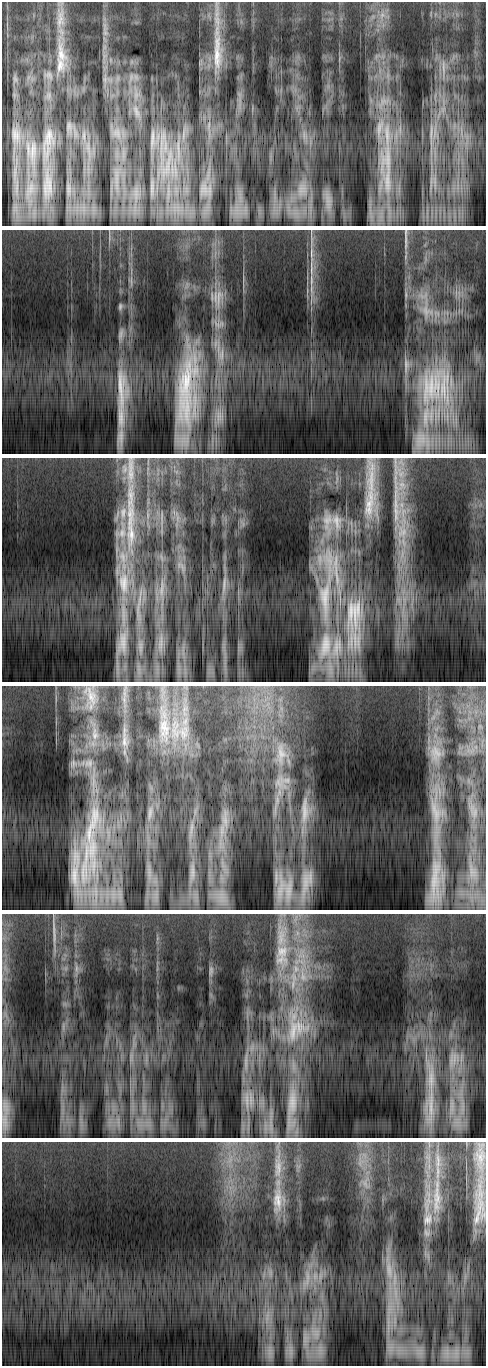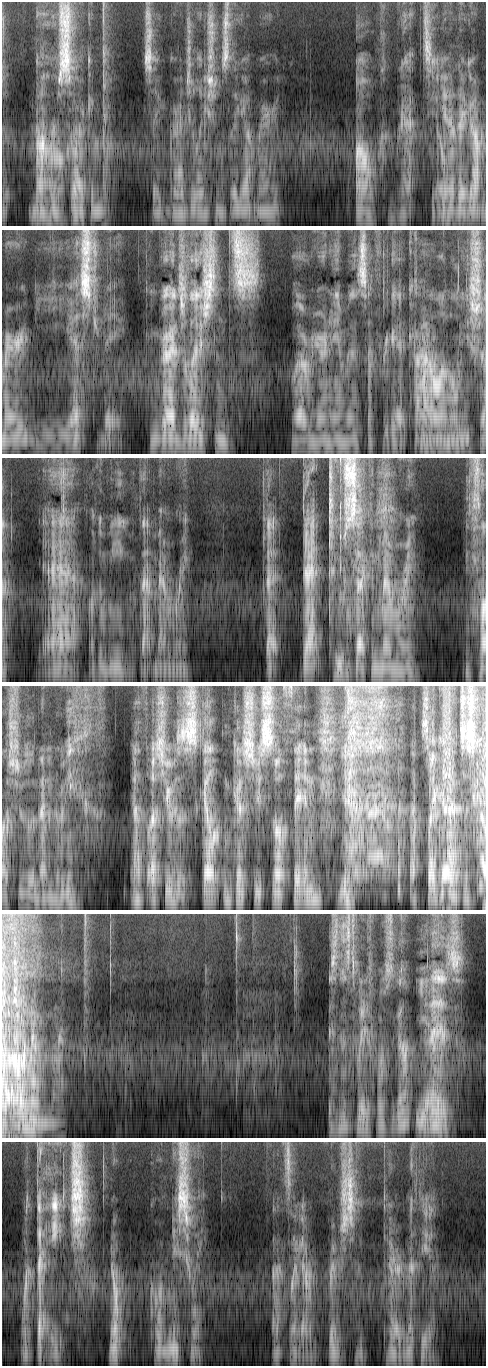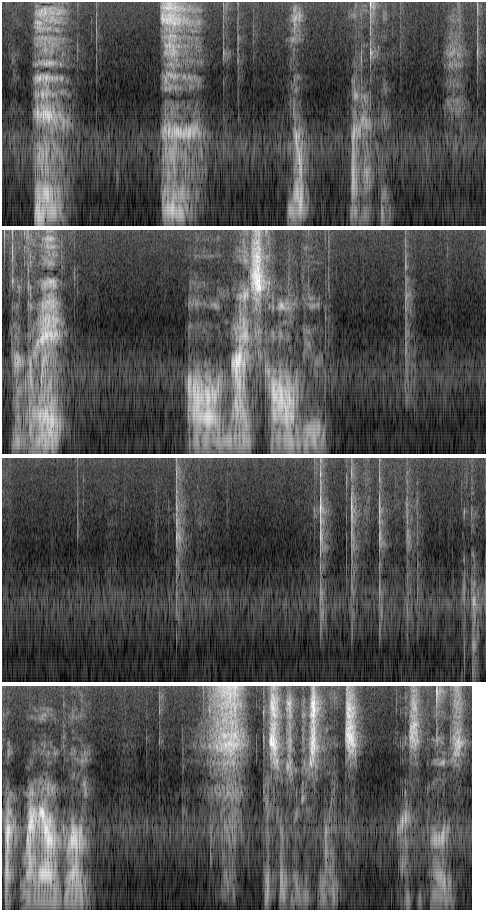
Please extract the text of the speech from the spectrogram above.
I don't know if I've said it on the channel yet, but I want a desk made completely out of bacon. you haven't, but now you have. Oh, Laura. Yeah. Come on. You actually went through that cave pretty quickly. Usually I get lost. Oh, I remember this place. This is like one of my favorite. You got, has Thank you. Thank you. I know. I know, Jordy. Thank you. What? What did you say? Oh, wrong. I asked him for uh, Kyle and Alicia's numbers, so, numbers so oh, I can say congratulations. They got married. Oh, congrats, yo. Yeah, they got married yesterday. Congratulations, whoever your name is. I forget. Kyle Kyle, and and Alicia. Yeah, look at me with that memory. That that two second memory. You thought she was an enemy? I thought she was a skeleton because she's so thin. yeah. it's like, oh, it's a skeleton. Oh, never mind. Isn't this the way you're supposed to go? Yeah. It is. What the H? Nope, going this way. That's like a bridge to Terabithia. nope, Not happening. To wait. Wait. Oh, nice call, dude. What the fuck? Why are they all glowy? Guess those are just lights. I suppose.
